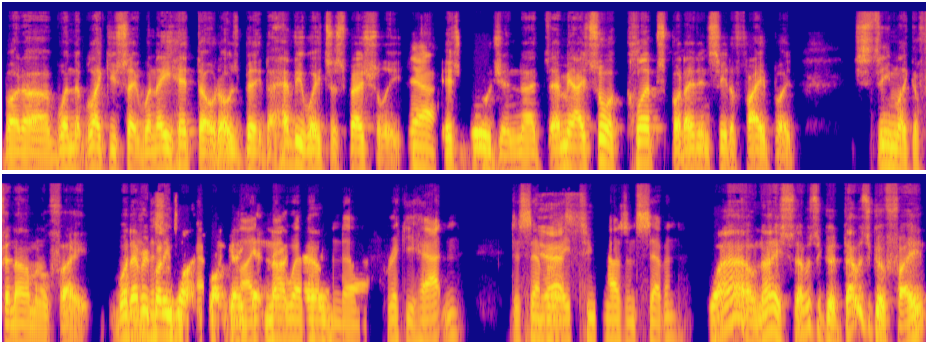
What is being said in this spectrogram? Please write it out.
But uh, when, the, like you say, when they hit though those big, the heavyweights especially, Yeah, it's huge. And that, I mean, I saw clips, but I didn't see the fight. But seemed like a phenomenal fight. What I mean, everybody wants. One guy getting knocked Mayweather down. and uh, Ricky Hatton, December Yes. eighth, two thousand seven. Wow, nice. That was a good. That was a good fight.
